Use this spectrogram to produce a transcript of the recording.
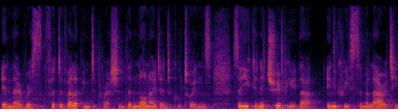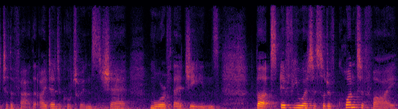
in their risk for developing depression than non identical twins. So you can attribute that increased similarity to the fact that identical twins share more of their genes. But if you were to sort of quantify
